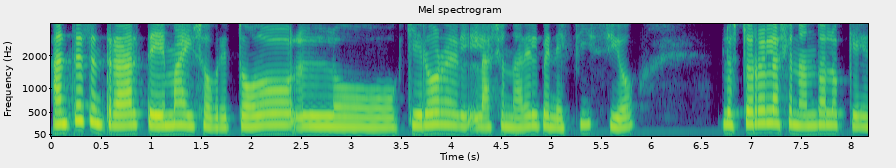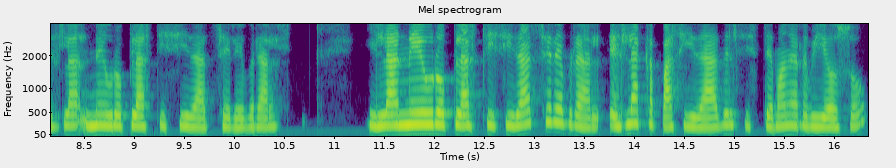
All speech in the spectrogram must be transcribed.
Antes de entrar al tema y sobre todo lo quiero relacionar el beneficio, lo estoy relacionando a lo que es la neuroplasticidad cerebral. Y la neuroplasticidad cerebral es la capacidad del sistema nervioso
